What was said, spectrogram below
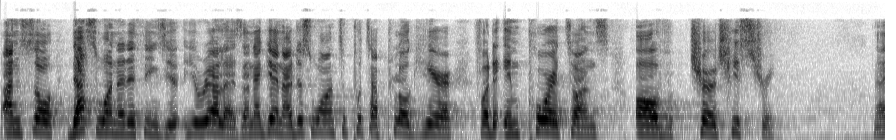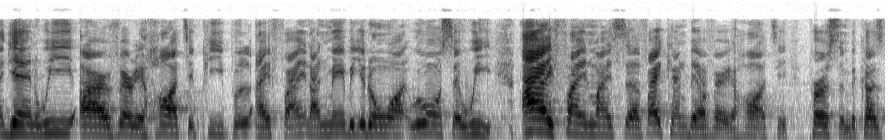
And so that's one of the things you, you realize. And again, I just want to put a plug here for the importance of church history. Again, we are very hearty people, I find, and maybe you don't want, we won't say we. I find myself, I can be a very hearty person because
